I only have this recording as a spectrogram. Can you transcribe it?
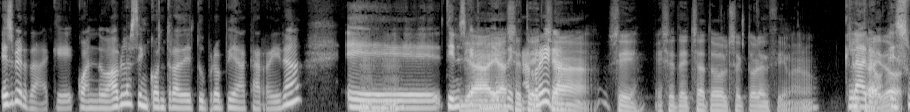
es verdad que cuando hablas en contra de tu propia carrera, eh, tienes que cambiar de carrera. sí, y se te echa todo el sector encima, ¿no? Claro, es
